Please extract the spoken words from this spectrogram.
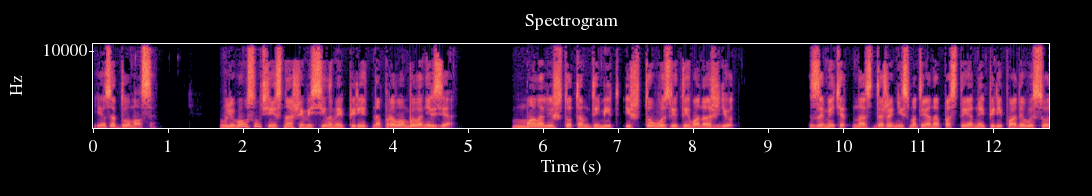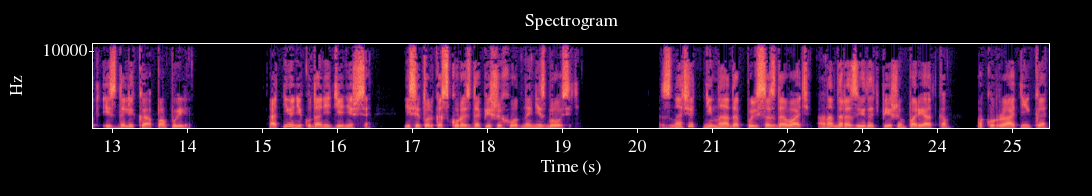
Я задумался. В любом случае, с нашими силами переть на пролом было нельзя. Мало ли что там дымит и что возле дыма нас ждет. Заметят нас, даже несмотря на постоянные перепады высот, издалека, по пыли. От нее никуда не денешься, если только скорость до пешеходной не сбросить. Значит, не надо пыль создавать, а надо разведать пешим порядком, аккуратненько,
